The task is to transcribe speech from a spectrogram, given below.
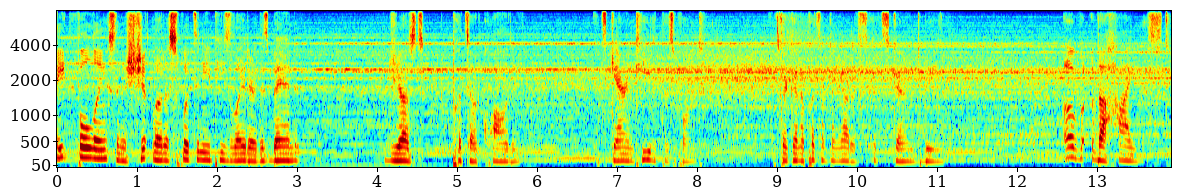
Eight full lengths and a shitload of splits and EPs later, this band just puts out quality. It's guaranteed at this point. If they're going to put something out, it's, it's going to be of the highest.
